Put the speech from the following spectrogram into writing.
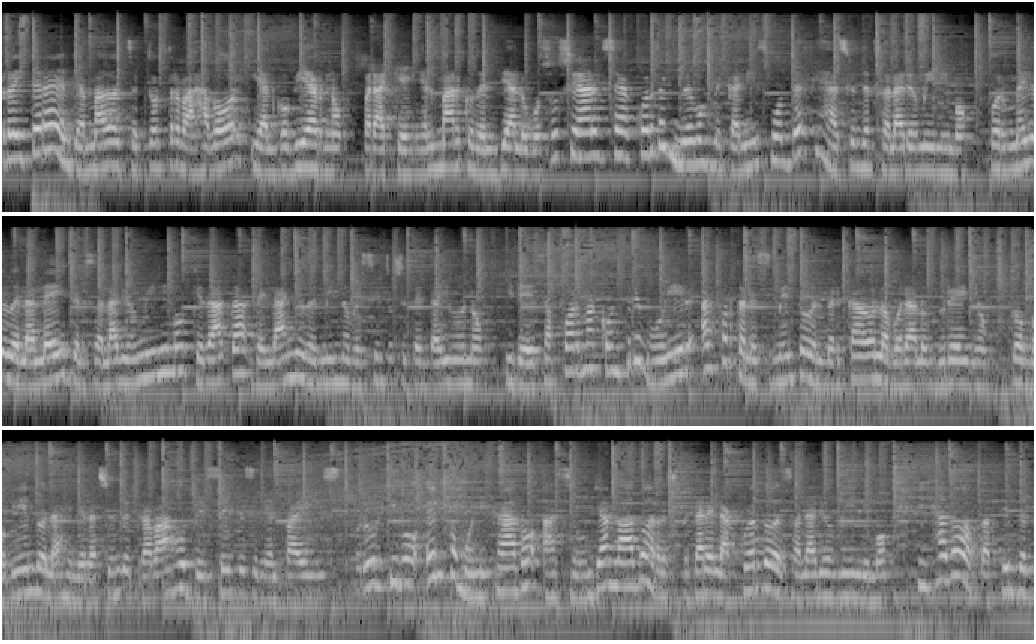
reitera el llamado al sector trabajador y al gobierno para que en el marco del diálogo social se acuerden nuevos mecanismos de fijación del salario mínimo por medio de la ley del salario mínimo que data del año de 1971 y de esa forma contribuir al fortalecimiento del mercado laboral hondureño, promoviendo la generación de trabajos decentes en el país. Por último, el comunicado hace un llamado a respetar el acuerdo de salario mínimo fijado a partir del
